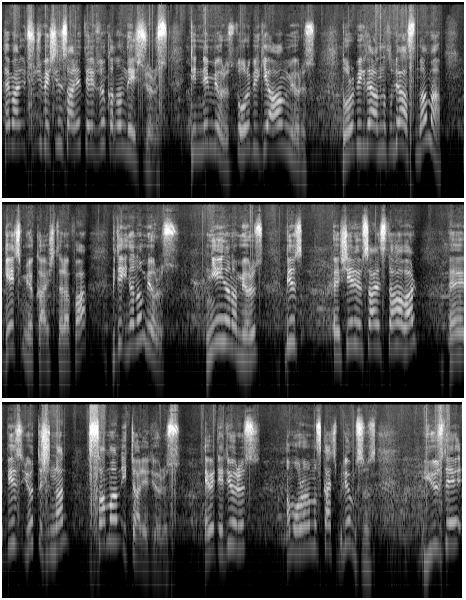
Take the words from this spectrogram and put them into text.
hemen 3. 5. saniye televizyon kanalını değiştiriyoruz. Dinlemiyoruz. Doğru bilgiyi almıyoruz. Doğru bilgiler anlatılıyor aslında ama geçmiyor karşı tarafa. Bir de inanamıyoruz. Niye inanamıyoruz? Biz e, şehir efsanesi daha var. E, biz yurt dışından saman ithal ediyoruz. Evet ediyoruz. Ama oranımız kaç biliyor musunuz? Yüzde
